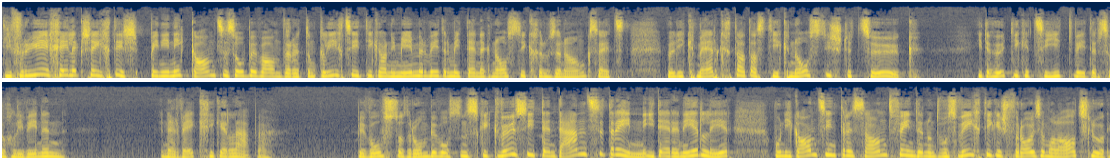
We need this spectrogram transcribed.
Die frühe Kirchengeschichte ist, bin ich nicht ganz so bewandert und gleichzeitig habe ich mich immer wieder mit diesen Gnostikern auseinandergesetzt, weil ich gemerkt habe, dass die gnostischen Züge in der heutigen Zeit wieder so ein bisschen wie eine Erweckung erleben bewusst oder unbewusst. Und es gibt gewisse Tendenzen drin, in dieser Irrlehre, die ich ganz interessant finde und was wichtig ist für uns einmal anzuschauen.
